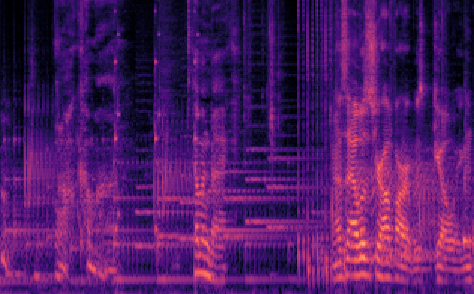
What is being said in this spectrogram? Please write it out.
Hmm. Oh, come on. It's coming back. I, was, I wasn't sure how far it was going.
